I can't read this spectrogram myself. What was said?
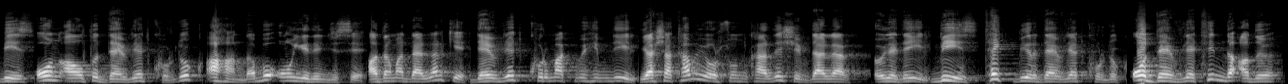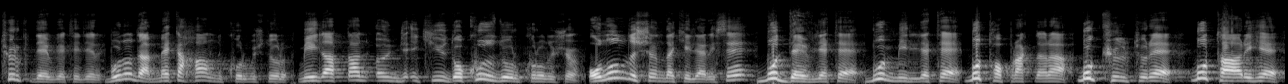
biz 16 devlet kurduk, aha da bu 17.si. Adama derler ki devlet kurmak mühim değil, yaşatamıyorsun kardeşim derler. Öyle değil. Biz tek bir devlet kurduk. O devletin de adı Türk Devleti'dir. Bunu da Metehan kurmuştur. Milattan önce 209'dur kuruluşu. Onun dışındakiler ise bu devlete, bu millete, bu topraklara, bu kültüre, bu tarihe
